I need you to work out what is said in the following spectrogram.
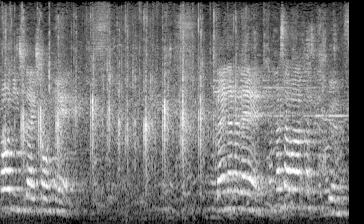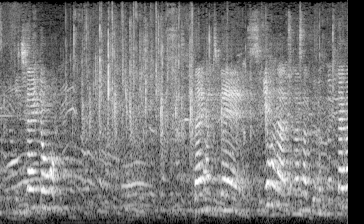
東日大翔平。第7レーン高澤和樹君日大東第8レーン杉原司君北方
